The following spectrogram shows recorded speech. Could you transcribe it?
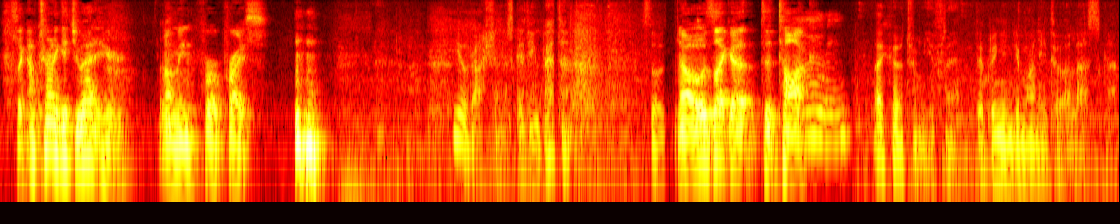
It's like I'm trying to get you out of here. I mean, for a price. Your Russian is getting better. So No, it was like a to talk. Mm. I heard from your friend. They're bringing you money to Alaska.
